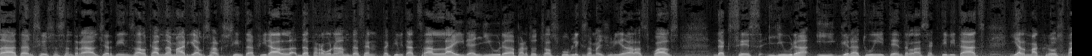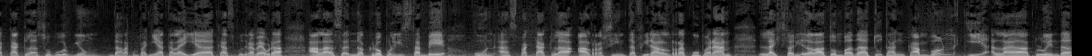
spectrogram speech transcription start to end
l'atenció se centrarà als jardins del Camp de Mar i al recinte firal de Tarragona amb desenes d'activitats a l'aire lliure per a tots els públics, la majoria de les quals d'accés lliure i gratuït. Entre les activitats i el macroespectacle Suburbium de la companyia Taleia, que es podrà veure a les necròpolis, també un espectacle al recinte firal recuperant la història de la tomba de Tutankhamon i la cluenda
